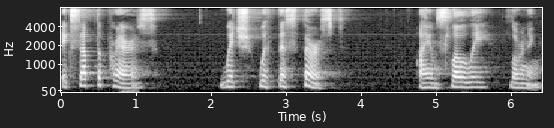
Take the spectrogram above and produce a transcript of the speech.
except the prayers, which with this thirst I am slowly learning.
